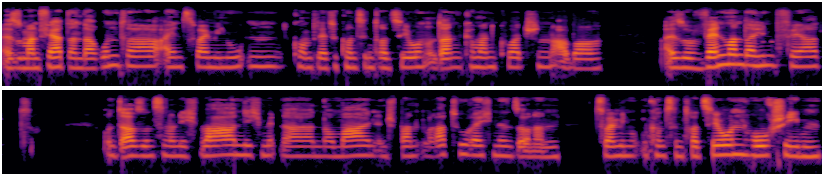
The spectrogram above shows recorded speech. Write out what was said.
also man fährt dann da runter, ein, zwei Minuten, komplette Konzentration und dann kann man quatschen, aber also wenn man dahin fährt und da sonst noch nicht war, nicht mit einer normalen, entspannten Radtour rechnen, sondern zwei Minuten Konzentration, hochschieben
